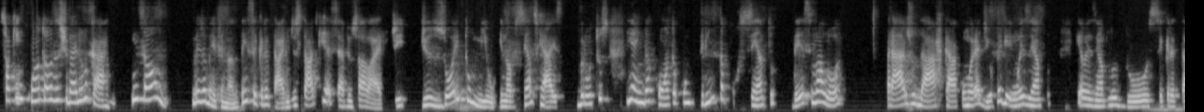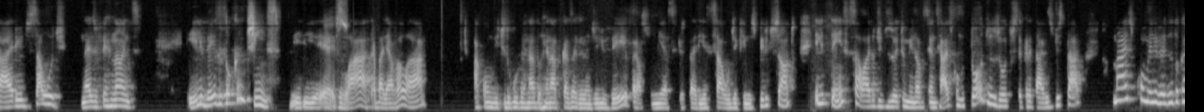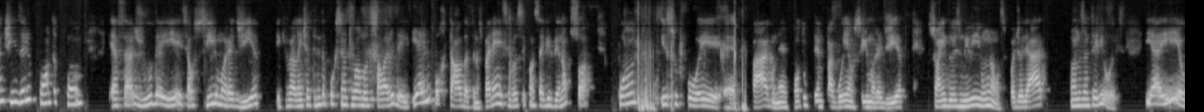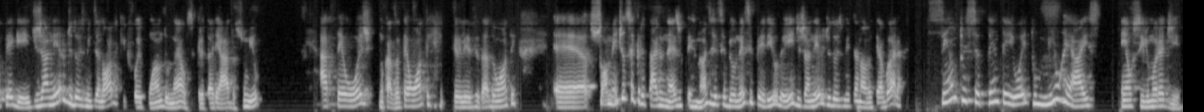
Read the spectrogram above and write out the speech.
Só que enquanto elas estiverem no cargo. Então, veja bem, Fernanda, tem secretário de Estado que recebe um salário de R$ 18.900 brutos e ainda conta com 30% desse valor para ajudar a arcar com moradia. Eu peguei um exemplo que é o exemplo do secretário de Saúde, Nésio Fernandes. Ele veio do Tocantins, ele é de lá, trabalhava lá, a convite do governador Renato Casagrande, ele veio para assumir a Secretaria de Saúde aqui no Espírito Santo. Ele tem esse salário de R$ 18.900, como todos os outros secretários de Estado, mas como ele veio do Tocantins, ele conta com essa ajuda aí, esse auxílio moradia, equivalente a 30% do valor do salário dele. E aí no portal da transparência você consegue ver não só quanto isso foi é, pago, né? Quanto o tempo pagou em auxílio moradia só em 2001, não. Você pode olhar anos anteriores. E aí eu peguei de janeiro de 2019, que foi quando né, o secretariado assumiu, até hoje, no caso até ontem, eu li citado ontem, é, somente o secretário Nésio Fernandes recebeu nesse período aí, de janeiro de 2019 até agora, 178 mil reais em auxílio moradia.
